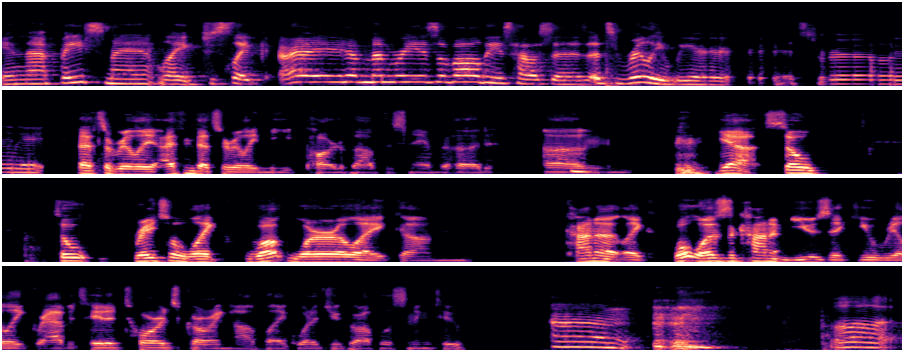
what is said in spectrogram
in that basement like just like i have memories of all these houses it's really weird it's really weird that's a really I think that's a really neat part about this neighborhood. Um, yeah. So, so Rachel, like, what were like, um, kind of like, what was the kind of music you really gravitated towards growing up? Like, what did you grow up listening to? Um, well,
